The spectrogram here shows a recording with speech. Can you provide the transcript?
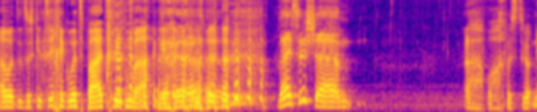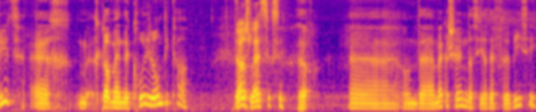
aber du, es gibt sicher ein gutes Beizchen auf dem Weg. Nein, sonst, ähm, ah, boah, ich weiß gerade nicht. Ich, ich glaube, wir haben eine coole Runde gehabt. Ja, das war lässig. Ja. Äh, und äh, mega schön, dass ich dabei sein durfte.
